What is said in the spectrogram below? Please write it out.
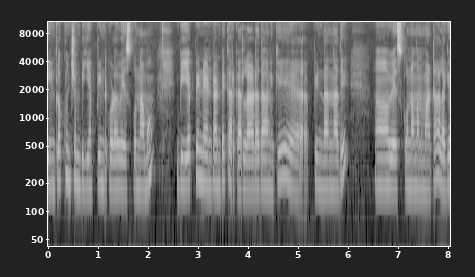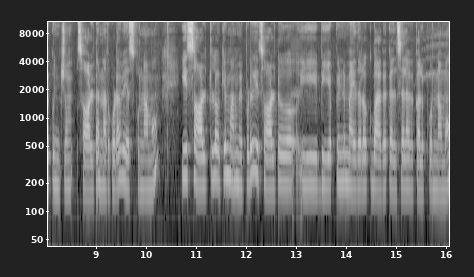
దీంట్లో కొంచెం బియ్యం పిండి కూడా వేసుకున్నాము. బియ్యం పిండి ఏంటంటే కరకరలాడడానికి పిండి అన్నది ఆ, వేసుకున్నాం అనమాట అలాగే కొంచెం సాల్ట్ అన్నది కూడా వేసుకున్నాము. ఈ సాల్ట్లోకి మనం ఇప్పుడు ఈ సాల్ట్ ఈ బియ్యం పిండి మైదాలోకి బాగా కలిసేలాగా కలుపుకున్నాము.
